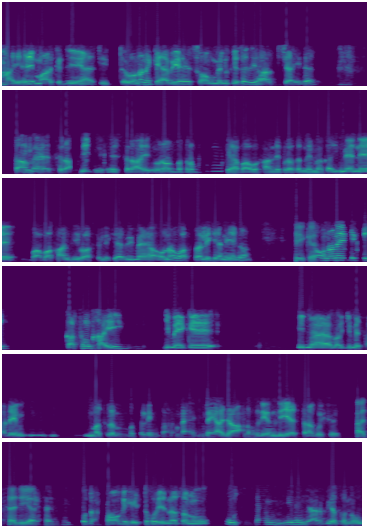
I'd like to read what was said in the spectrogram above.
ਹਾਂ ਜੀ ਹਜੇ ਮਾਰਕੀਟ ਨਹੀਂ ਆਇਆ ਸੀ। ਤੇ ਉਹਨਾਂ ਨੇ ਕਿਹਾ ਵੀ ਇਹ Song ਮੈਨੂੰ ਕਿਸੇ ਵੀ ਹਾਲਤ ਚਾਹੀਦਾ। ਤਾਂ ਮੈਂ। ਸਿਰਾਜ ਸਿਰਾਜ ਉਹਨਾਂ ਨੂੰ ਮਤਲਬ ਕਿਹਾ ਬਾਬਾ ਖਾਨ ਦੇ ਬ੍ਰਦਰ ਨੇ। ਮੈਂ ਕਿਹਾ ਜੀ ਮੈਨੇ ਬਾਬਾ ਖਾਨ ਜੀ ਵਾਸਤੇ ਲਿਖਿਆ ਵੀ ਮੈਂ ਉਹਨਾਂ ਵਾਸਤੇ ਲਿਖਿਆ ਨਹੀਂ ਹੈਗਾ। ਠੀਕ ਹੈ। ਤਾਂ ਉਹਨਾਂ ਨੇ ਇੱਕ ਕਸਮ ਖਾਈ ਜਿਵੇਂ ਕਿ ਵੀ ਮੈਂ ਜਿਵੇਂ ਸਾਡੇ ਮਸਲਮ ਮੁਸਲਿਮ ਧਰਮ ਹੈ ਜਿਵੇਂ ਅਜ਼ਾਨ ਹੁੰਦੀ ਹੁੰਦੀ ਹੈ ਇਸ ਤਰ੍ਹਾਂ ਕੁਝ ਅੱਛਾ ਜੀ ਅੱਛਾ ਜੀ। ਉਹਦਾ Song ਹਿੱਟ ਹੋ ਜਾਂਦਾ। ਤੁਹਾਨੂੰ ਉਸ ਟਾਈਮ 20000 ਰੁਪਇਆ ਤੁਹਾਨੂੰ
